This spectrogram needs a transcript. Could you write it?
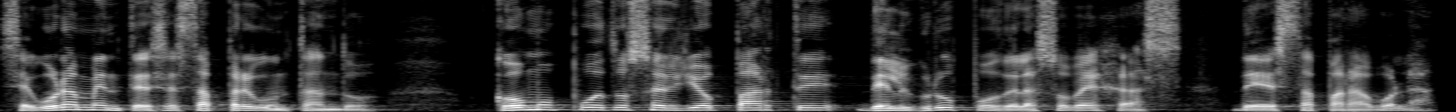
seguramente se está preguntando, ¿cómo puedo ser yo parte del grupo de las ovejas de esta parábola.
